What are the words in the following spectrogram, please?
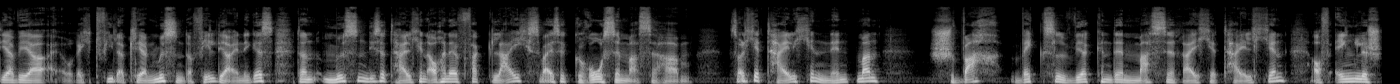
der wir ja recht viel erklären müssen, da fehlt ja einiges, dann müssen diese Teilchen auch eine vergleichsweise große Masse haben. Solche Teilchen nennt man schwach wechselwirkende massereiche Teilchen, auf Englisch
